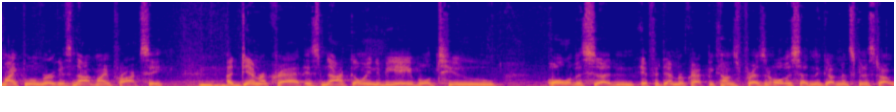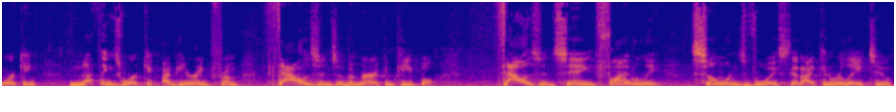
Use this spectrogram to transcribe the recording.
Mike Bloomberg is not my proxy. Mm-hmm. A Democrat is not going to be able to all of a sudden, if a Democrat becomes president, all of a sudden the government's going to start working. Nothing's working. I'm hearing from thousands of American people, thousands saying, finally, someone's voice that I can relate to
